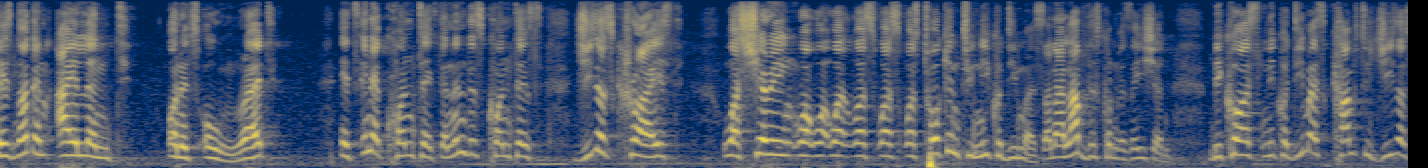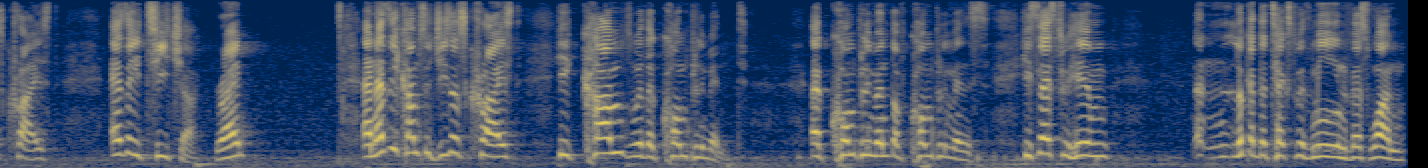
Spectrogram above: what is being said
is not an island on its own, right? It's in a context, and in this context, Jesus Christ was sharing, was, was, was talking to Nicodemus. And I love this conversation because Nicodemus comes to Jesus Christ as a teacher, right? And as he comes to Jesus Christ, he comes with a compliment, a compliment of compliments. He says to him, look at the text with me in verse 1.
